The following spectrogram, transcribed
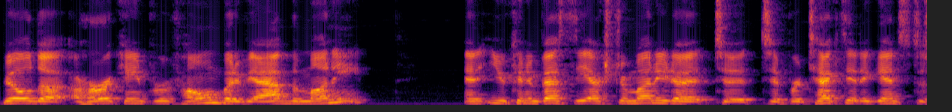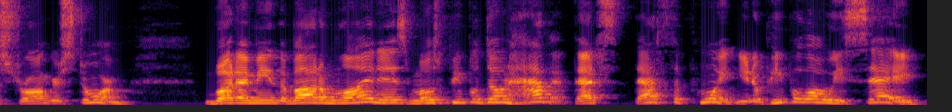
build a, a hurricane proof home, but if you have the money and you can invest the extra money to, to, to protect it against a stronger storm. But I mean, the bottom line is most people don't have it. That's that's the point. You know, people always say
